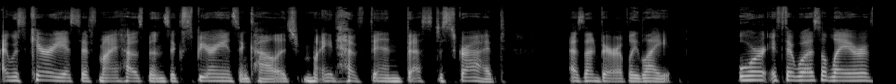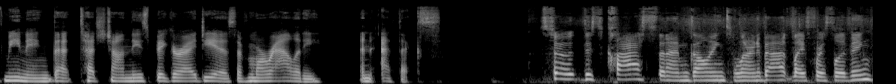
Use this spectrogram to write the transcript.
I was curious if my husband's experience in college might have been best described as unbearably light, or if there was a layer of meaning that touched on these bigger ideas of morality and ethics. So, this class that I'm going to learn about, Life Worth Living,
